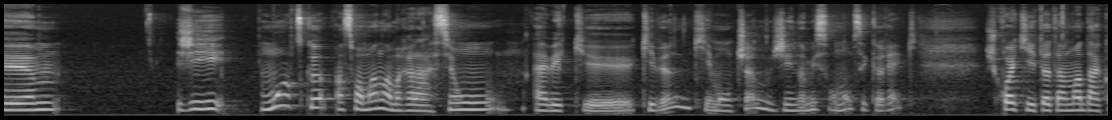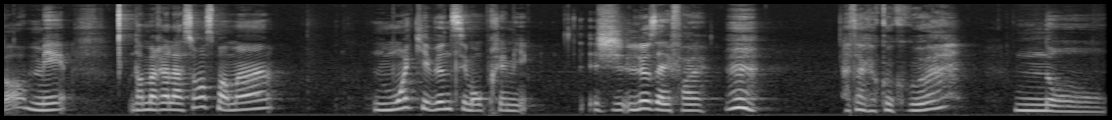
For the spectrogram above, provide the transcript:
euh, j'ai. Moi, en tout cas, en ce moment, dans ma relation avec Kevin, qui est mon chum, j'ai nommé son nom, c'est correct. Je crois qu'il est totalement d'accord, mais dans ma relation en ce moment, moi, Kevin, c'est mon premier. là, vous allez faire. Hein? Attends, quoi, quoi? Non.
